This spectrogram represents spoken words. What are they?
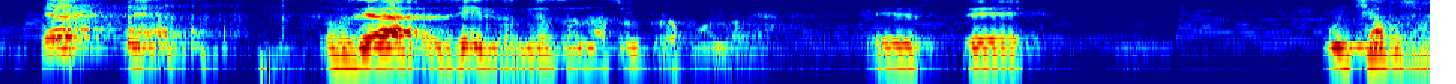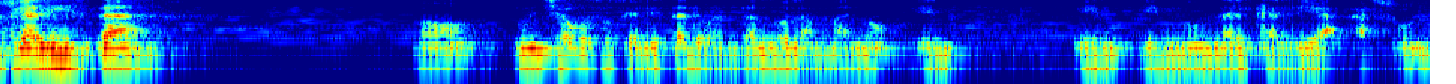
¿eh? O sea, sí, los míos son azul profundo. vea. Este, un chavo socialista, ¿no? Un chavo socialista levantando la mano en, en- en una alcaldía azul.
